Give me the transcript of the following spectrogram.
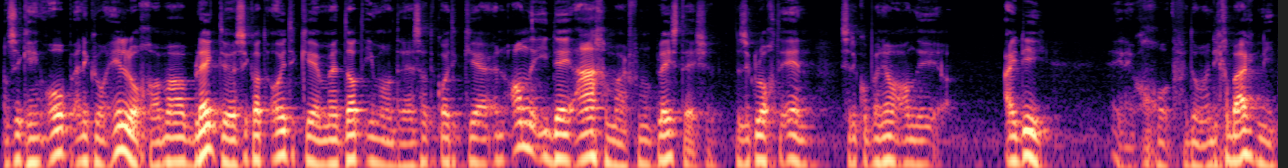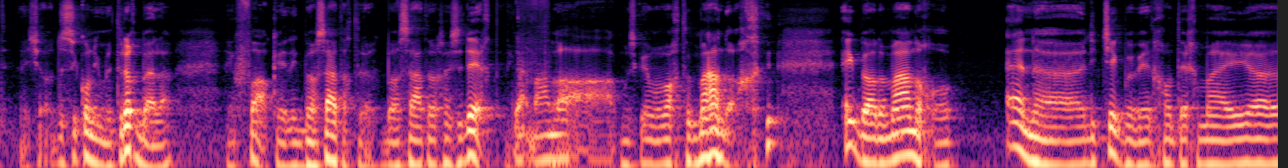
Dus ik ging op en ik wil inloggen. Maar wat bleek dus, ik had ooit een keer met dat e-mailadres... had ik ooit een keer een ander ID aangemaakt voor mijn Playstation. Dus ik logde in. Zit ik op een heel ander ID. En ik denk, godverdomme, die gebruik ik niet. Weet je wel. Dus ik kon niet meer terugbellen. Ik denk, fuck, ik bel zaterdag terug. Ik bel zaterdag, zijn ze dicht. Ik Ja, maandag. Fuck, moest ik helemaal wachten tot maandag. ik belde maandag op. En eh, die chick beweert gewoon tegen mij eh,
